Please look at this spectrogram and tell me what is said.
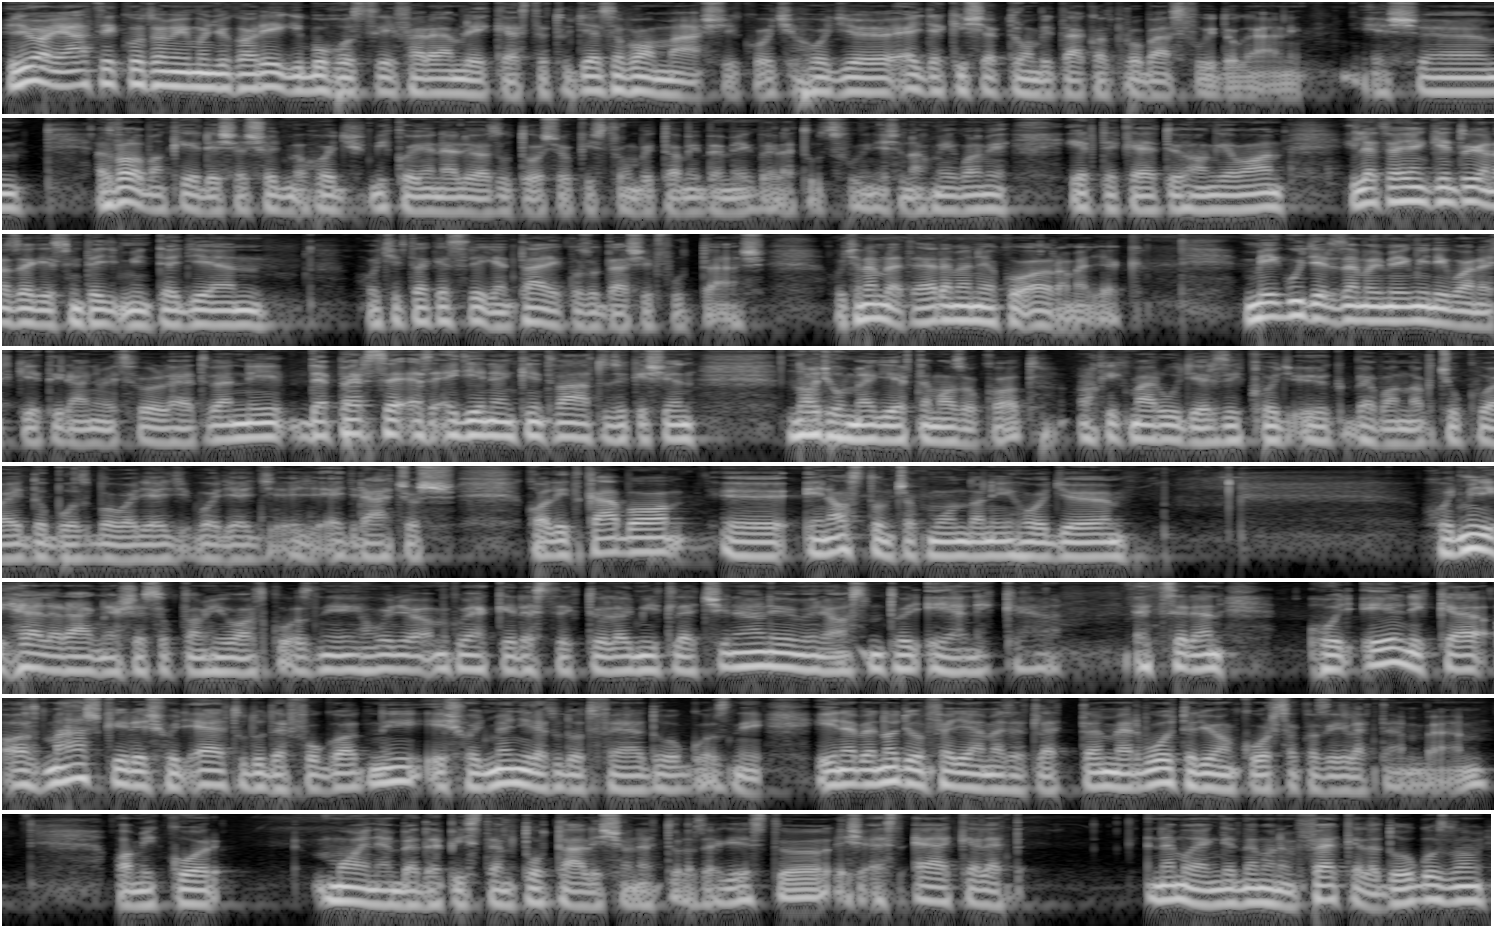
egy olyan játékot, ami mondjuk a régi bohosztréfára emlékeztet, ugye ez a van másik, hogy, hogy egyre kisebb trombitákat próbálsz fújdogálni. És az valóban kérdéses, hogy, hogy mikor jön elő az utolsó kis trombita, amiben még bele tudsz fújni, és annak még valami értékelhető hangja van. Illetve helyenként olyan az egész, mint egy, mint egy ilyen hogy hívták ezt régen, tájékozódási futás. Hogyha nem lehet erre menni, akkor arra megyek. Még úgy érzem, hogy még mindig van egy-két irány, amit föl lehet venni, de persze ez egyénenként változik, és én nagyon megértem azokat, akik már úgy érzik, hogy ők be vannak csukva egy dobozba, vagy egy, vagy egy, egy, egy rácsos kalitkába. Én azt tudom csak mondani, hogy hogy mindig Heller Ágnesre szoktam hivatkozni, hogy amikor megkérdezték tőle, hogy mit lehet csinálni, ő azt mondta, hogy élni kell. Egyszerűen hogy élni kell, az más kérdés, hogy el tudod-e fogadni, és hogy mennyire tudod feldolgozni. Én ebben nagyon fegyelmezett lettem, mert volt egy olyan korszak az életemben, amikor majdnem bedepiztem totálisan ettől az egésztől, és ezt el kellett nem engednem, hanem fel kellett dolgoznom,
